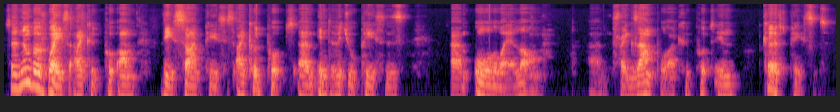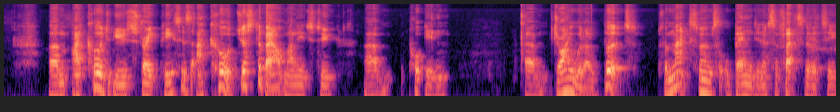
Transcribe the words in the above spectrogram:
So the number of ways that I could put on these side pieces. I could put um, individual pieces um, all the way along. Um, for example, I could put in curved pieces. Um, I could use straight pieces. I could just about manage to put in um, dry willow, but for maximum sort of bendiness and flexibility,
